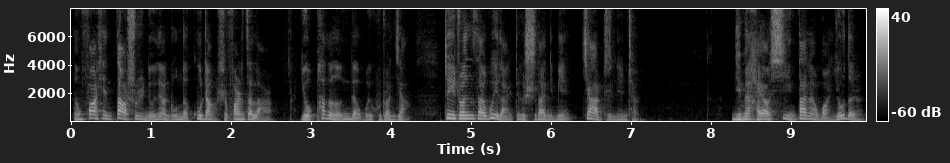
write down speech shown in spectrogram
能发现大数据流量中的故障是发生在哪儿，有判断能力的维护专家。这些专家在未来这个时代里面价值连城。你们还要吸引大量网优的人，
